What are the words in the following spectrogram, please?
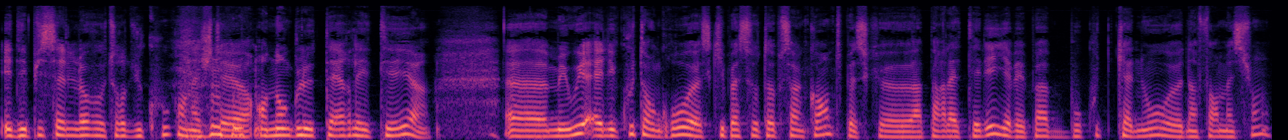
et des peace and love autour du cou qu'on achetait en Angleterre l'été. Euh, mais oui, elle écoute en gros ce qui passe au top 50 parce que à part la télé, il n'y avait pas beaucoup de canaux d'information.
